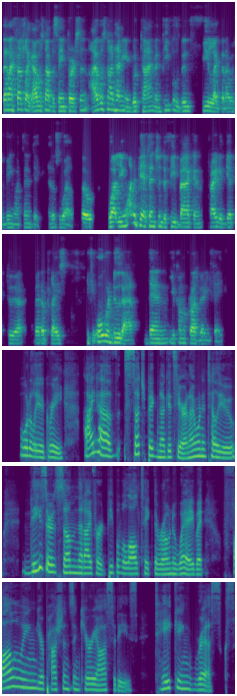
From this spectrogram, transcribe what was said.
then I felt like I was not the same person. I was not having a good time, and people didn't feel like that I was being authentic as well. So while you want to pay attention to feedback and try to get to a better place, if you overdo that, then you come across very fake. Totally agree. I have such big nuggets here, and I want to tell you these are some that I've heard. People will all take their own away, but following your passions and curiosities, taking risks,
